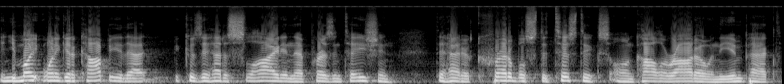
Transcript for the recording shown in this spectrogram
And you might want to get a copy of that because they had a slide in that presentation that had incredible statistics on Colorado and the impact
